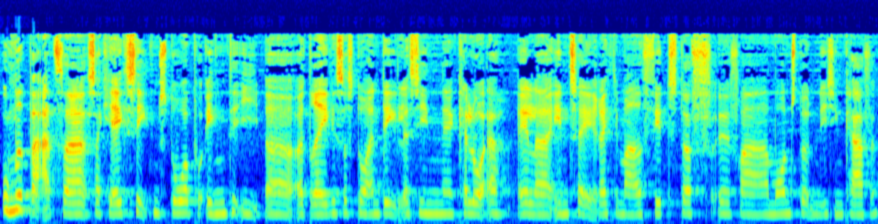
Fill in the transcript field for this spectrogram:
umiddelbart så, så kan jeg ikke se den store pointe i at, at drikke så stor en del af sine kalorier, eller indtage rigtig meget fedtstof øh, fra morgenstunden i sin kaffe.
